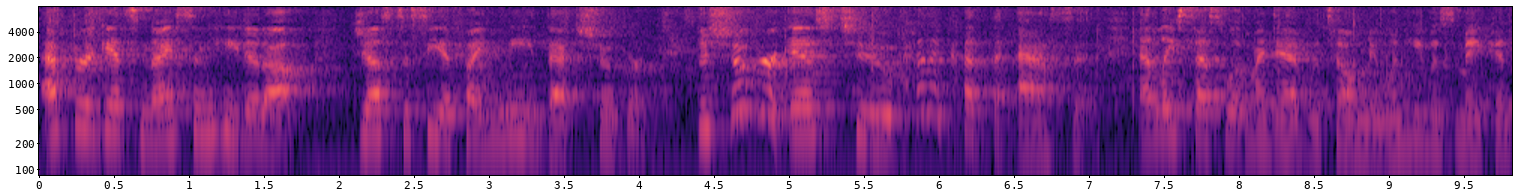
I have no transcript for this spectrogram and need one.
after it gets nice and heated up just to see if I need that sugar. The sugar is to kind of cut the acid. At least that's what my dad would tell me when he was making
